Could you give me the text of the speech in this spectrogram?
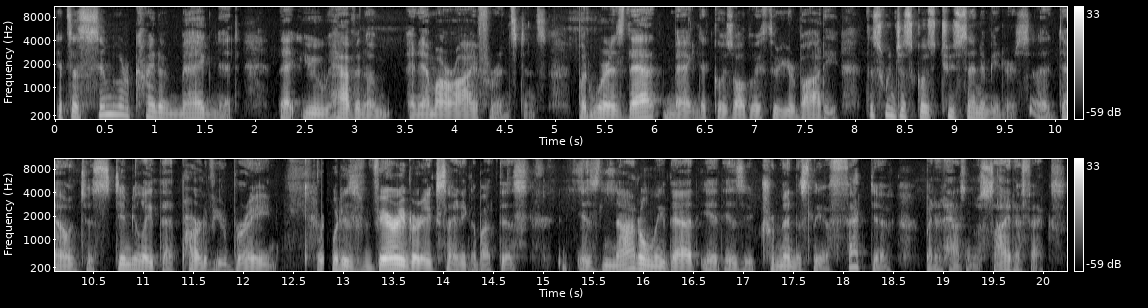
It's a similar kind of magnet that you have in a, an MRI, for instance. But whereas that magnet goes all the way through your body, this one just goes two centimeters uh, down to stimulate that part of your brain. What is very, very exciting about this is not only that it is tremendously effective, but it has no side effects.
